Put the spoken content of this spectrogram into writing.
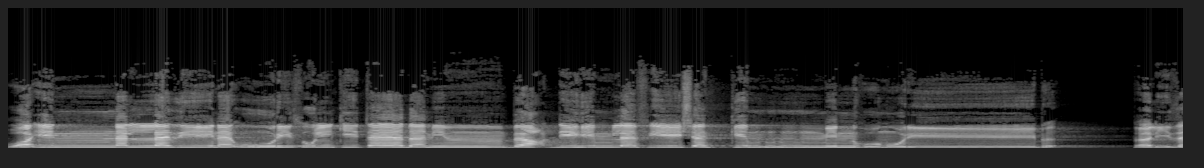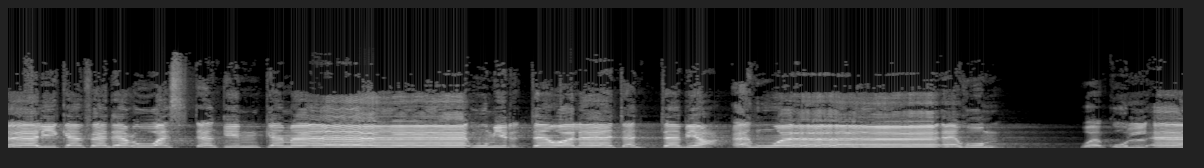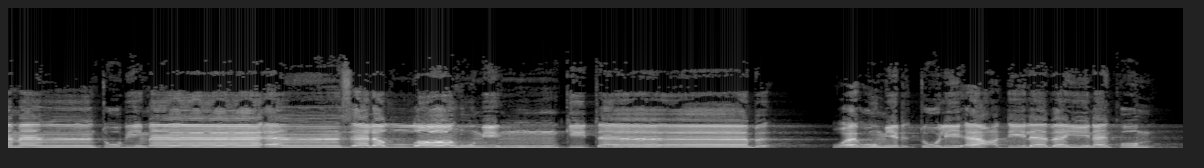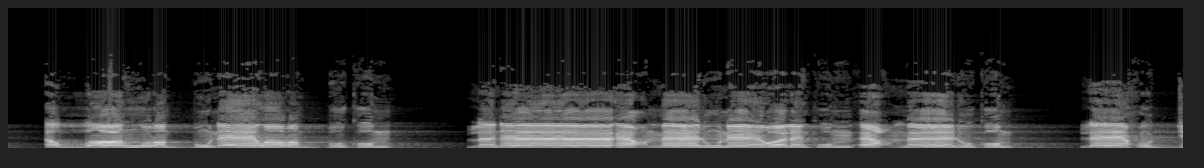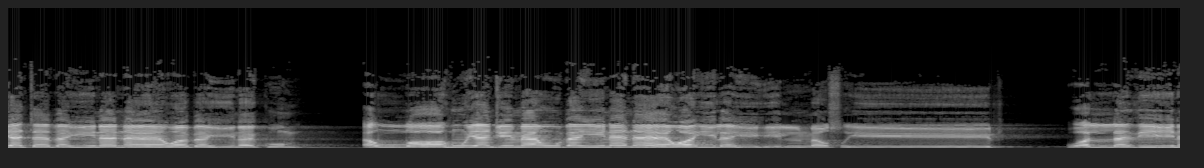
وان الذين اورثوا الكتاب من بعدهم لفي شك منه مريب فلذلك فادع واستقم كما امرت ولا تتبع اهواءهم وقل امنت بما انزل الله من كتاب وامرت لاعدل بينكم الله ربنا وربكم لنا اعمالنا ولكم اعمالكم لا حجة بيننا وبينكم. الله يجمع بيننا وإليه المصير. والذين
